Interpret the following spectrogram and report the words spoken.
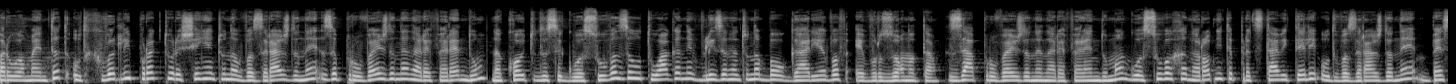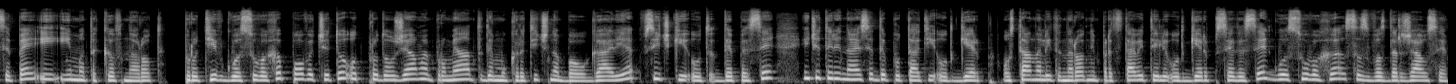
Парламентът отхвърли проекто решението на Възраждане за провеждане на референдум, на който да се гласува за отлагане влизането на България в еврозоната. За провеждане на референдума гласуваха народните представители от Възраждане, БСП и има такъв народ. Против гласуваха повечето от Продължаваме промяната Демократична България, всички от ДПС и 14 депутати от ГЕРБ. Останалите народни представители от ГЕРБ СДС гласуваха с въздържал се.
